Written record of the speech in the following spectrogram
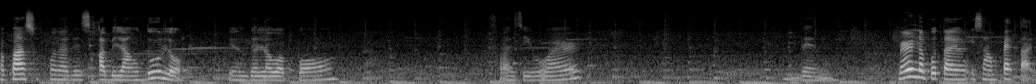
Papasok po natin sa kabilang dulo. Yung dalawa pong fuzzy wire. Then, meron na po tayong isang petal.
